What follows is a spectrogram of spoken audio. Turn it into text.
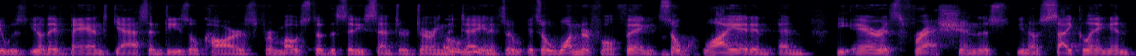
it was you know they've banned gas and diesel cars for most of the city center during the oh, day. And it's a it's a wonderful thing. It's so mm-hmm. quiet and and the air is fresh and this you know cycling and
